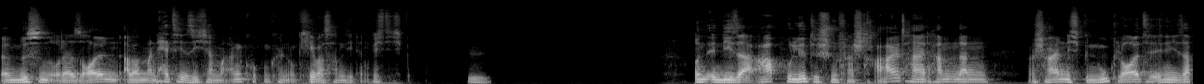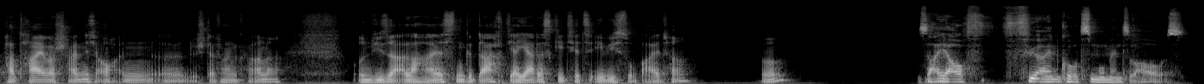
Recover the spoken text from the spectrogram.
äh, müssen oder sollen. Aber man hätte sich ja mal angucken können, okay, was haben die denn richtig gemacht? Hm. Und in dieser apolitischen Verstrahltheit haben dann wahrscheinlich genug Leute in dieser Partei, wahrscheinlich auch in äh, Stefan Körner und wie sie alle heißen, gedacht, ja, ja, das geht jetzt ewig so weiter. Ja? Sah ja auch für einen kurzen Moment so aus.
